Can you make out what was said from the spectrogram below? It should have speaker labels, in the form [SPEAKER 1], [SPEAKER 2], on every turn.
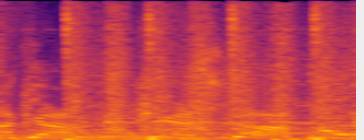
[SPEAKER 1] like I can't stop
